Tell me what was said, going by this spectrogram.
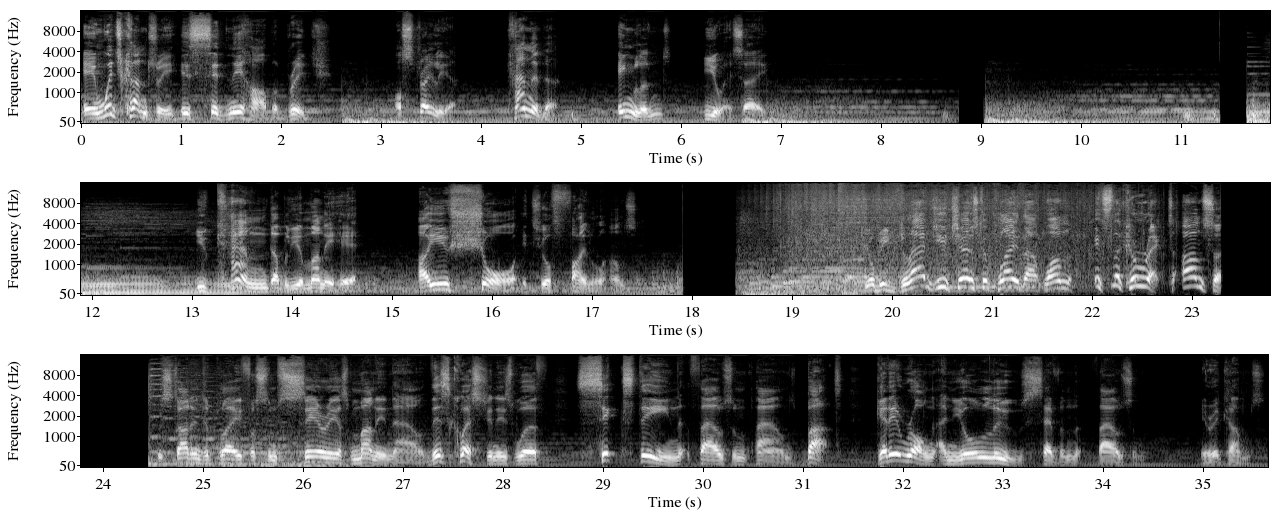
In which country is Sydney Harbour Bridge? Australia, Canada, England, USA. You can double your money here. Are you sure it's your final answer? You'll be glad you chose to play that one. It's the correct answer. We're starting to play for some serious money now. This question is worth £16,000, but get it wrong and you'll lose 7,000. Here it comes.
